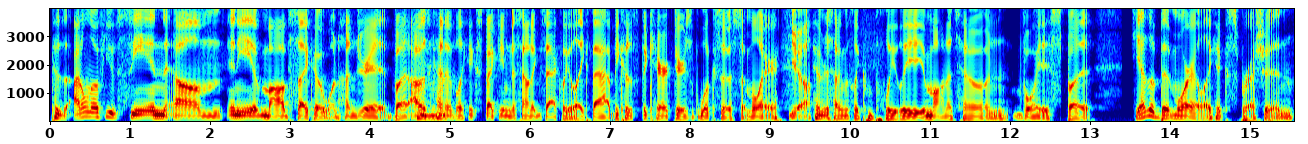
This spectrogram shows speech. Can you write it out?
because I don't know if you've seen um, any of Mob Psycho 100, but I was mm-hmm. kind of like expecting him to sound exactly like that because the characters look so similar. Yeah, him just having this like completely monotone voice, but he has a bit more like expression,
